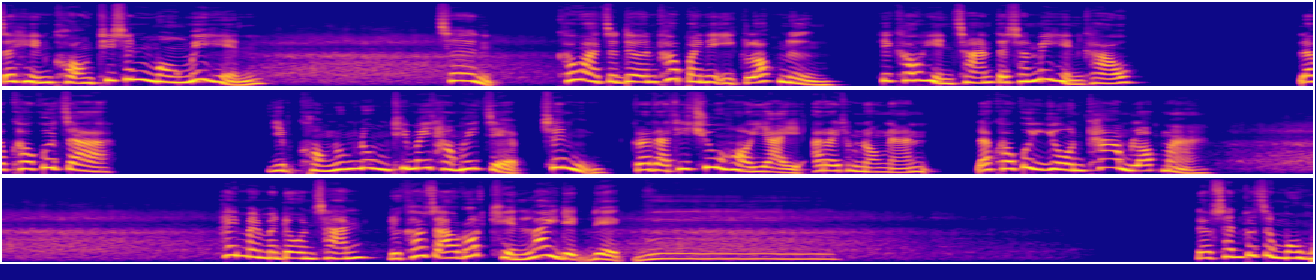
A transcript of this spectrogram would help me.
จะเห็นของที่ฉันมองไม่เห็น เช่น เขาอาจจะเดินเข้าไปในอีกล็อกหนึ่ง ที่เขาเห็นฉันแต่ฉันไม่เห็นเขา แล้วเขาก็จะหยิบของนุ่มๆที่ไม่ทำให้เจ็บ เช่น กระดาษทิชชู่ห่อใหญ่อะไรทำนองนั้น แล้วเขาก็โยนข้ามล็อกมา ให้มันมาโดนฉัน หรือเขาจะเอารถเข็นไล่เด็กๆวือแล้วฉันก็จะโมโห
